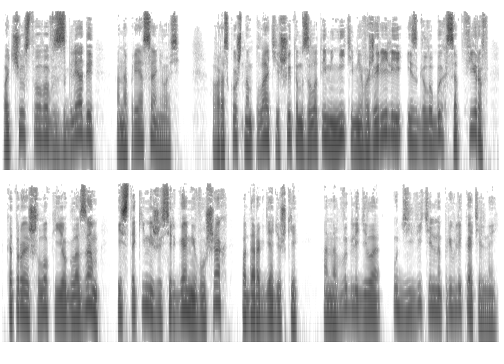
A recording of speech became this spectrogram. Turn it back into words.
Почувствовав взгляды, она приосанилась. В роскошном платье, шитом золотыми нитями в ожерелье из голубых сапфиров, которое шло к ее глазам, и с такими же серьгами в ушах, подарок дядюшке, она выглядела удивительно привлекательной.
